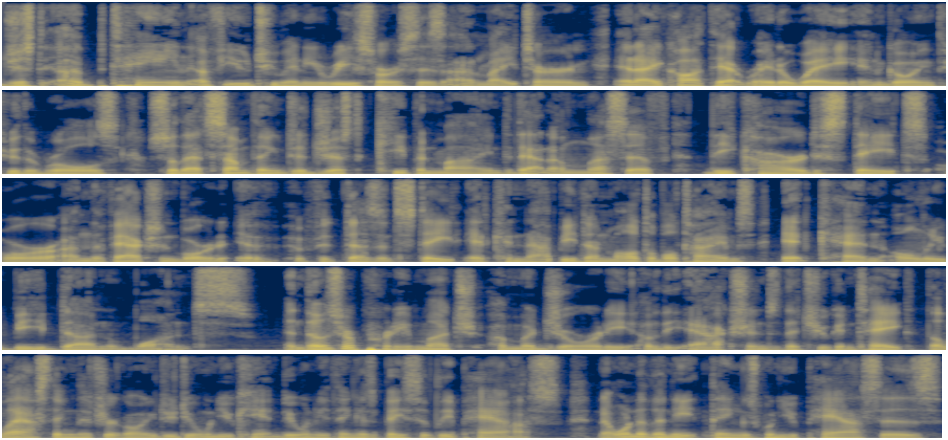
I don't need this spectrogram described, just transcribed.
just obtain a few too many resources on my turn. And I caught that right away in going through the rules. So that's something to just keep in mind that unless if the card states or on the faction board, if, if it doesn't state it cannot be done multiple times, it can only be done once. And those are pretty much a majority of the actions that you can take. The last thing that you're going to do when you can't do anything is basically pass. Now, one of the neat things when you pass is,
